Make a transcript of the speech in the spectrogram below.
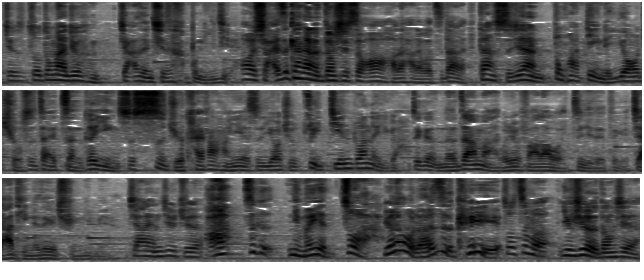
就是做动漫就很家人其实很不理解哦，小孩子看看的东西说哦，好的好的，我知道了。但实际上动画电影的要求是在整个影视视觉开发行业是要求最尖端的一个。这个哪吒嘛，我就发到我自己的这个家庭的这个群里面，家人就觉得啊，这个你们也做了，原来我的儿子可以做这么优秀的东西了。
